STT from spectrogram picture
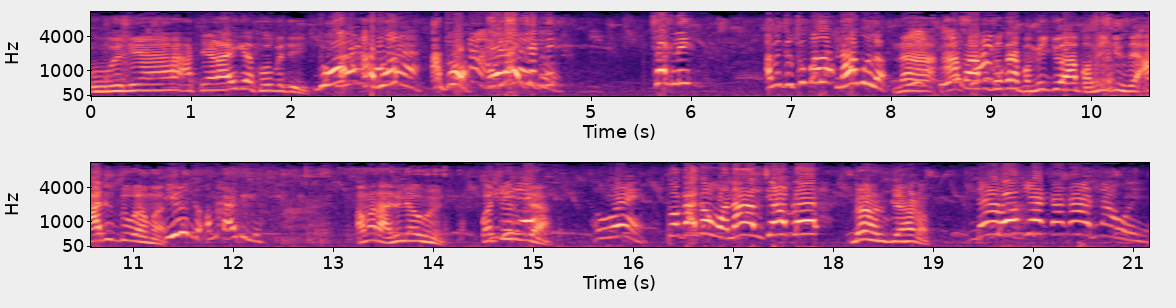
ઓલ્યા આ તેડા આવી ગયા ખૂબ બધી. જો આ જો આ જો એલા ચકલી ચકલી અમે જૂઠું બોલા ના બોલો. ના આ તો આ છોકરા ભમી ગયો આ ભમી ગયું છે. આ જ જોવે અમારે અમે આવી ગયા અમારે હારી લેવું હે પચીસ રૂપિયા. ઓય તો કાકા મને હાલ છે આપણે દસ રૂપિયા હેડો. દસ રૂપિયા કાકા ના હોય.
